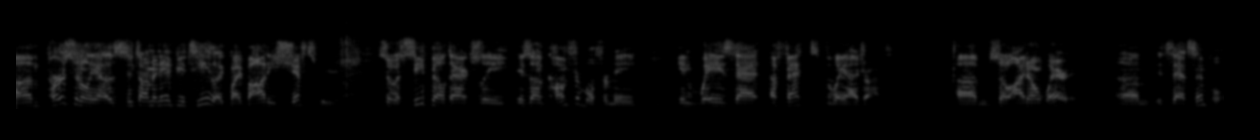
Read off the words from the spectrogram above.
Um, personally, I was, since I'm an amputee, like my body shifts weird, so a seatbelt actually is uncomfortable for me in ways that affect the way I drive. Um, so I don't wear it. Um, it's that simple.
